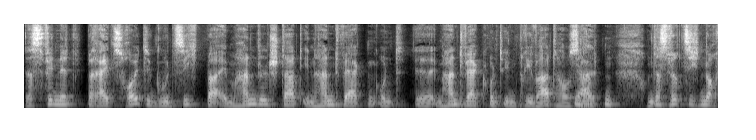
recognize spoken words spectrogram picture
Das findet bereits heute gut sichtbar im Handel statt, in Handwerken und äh, im Handwerk und in Privathaushalten. Ja. Und das wird sich noch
